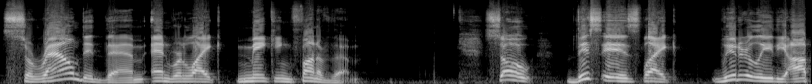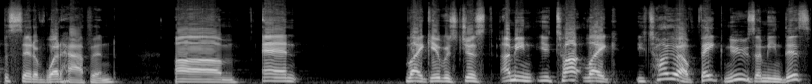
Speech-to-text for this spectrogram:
surrounded them and were like making fun of them. So this is like literally the opposite of what happened. Um, and like it was just, I mean, you talk like you talk about fake news. I mean, this,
